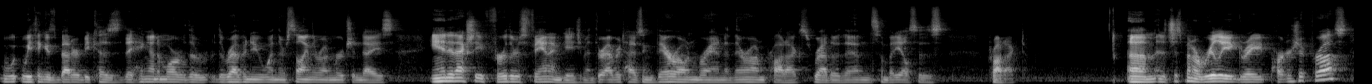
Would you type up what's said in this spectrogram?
we think is better because they hang on to more of the, the revenue when they're selling their own merchandise. And it actually furthers fan engagement. They're advertising their own brand and their own products rather than somebody else's product. Um, and it's just been a really great partnership for us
